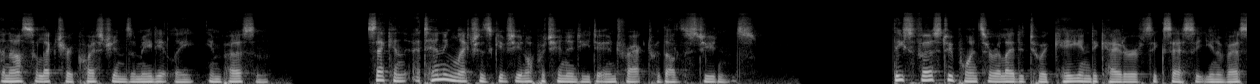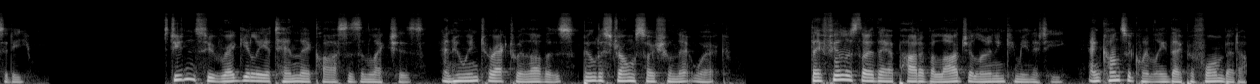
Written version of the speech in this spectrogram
and ask the lecturer questions immediately in person. Second, attending lectures gives you an opportunity to interact with other students. These first two points are related to a key indicator of success at university. Students who regularly attend their classes and lectures and who interact with others build a strong social network. They feel as though they are part of a larger learning community and consequently they perform better.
